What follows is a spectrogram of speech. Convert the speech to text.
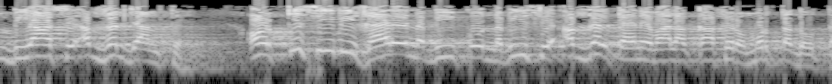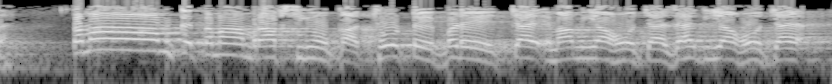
انبیاء سے افضل جانتے ہیں۔ اور کسی بھی غیر نبی کو نبی سے افضل کہنے والا کافر و مرتد ہوتا ہے۔ تمام کے تمام رافسیوں کا چھوٹے، بڑے، چاہے امامیہ ہوں، چاہے زہدیہ ہوں، چاہے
